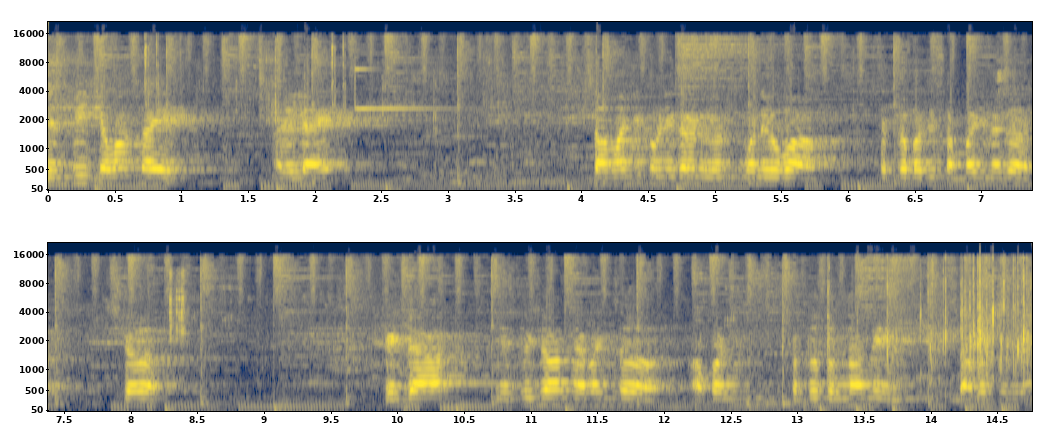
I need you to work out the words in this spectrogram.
एस बी चव्हाण साहेब आलेले आहेत. सामाजिक वनीकरण वन विभाग छत्रपती संभाजीनगर शहर. एकदा एस बी चव्हाण साहेबांचं आपण शब्द स्वागत करूया.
